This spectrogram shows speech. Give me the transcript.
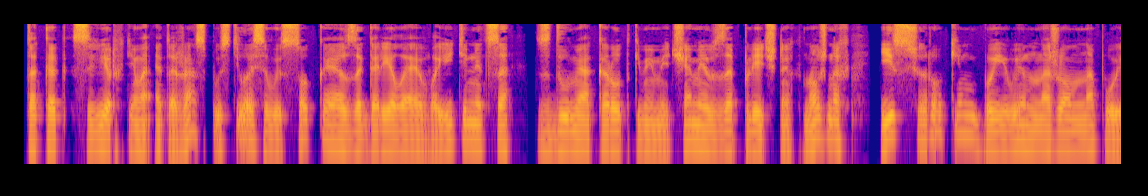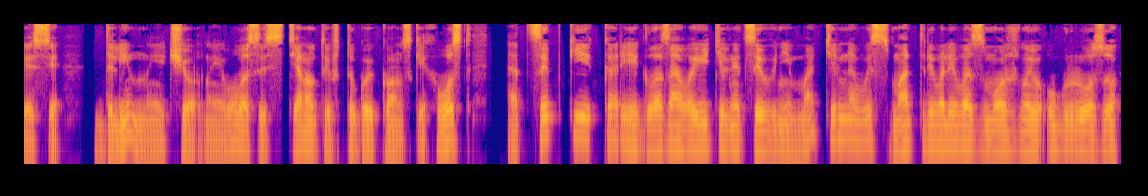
так как с верхнего этажа спустилась высокая загорелая воительница с двумя короткими мечами в заплечных ножнах и с широким боевым ножом на поясе. Длинные черные волосы стянуты в тугой конский хвост, а цепкие карие глаза воительницы внимательно высматривали возможную угрозу.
